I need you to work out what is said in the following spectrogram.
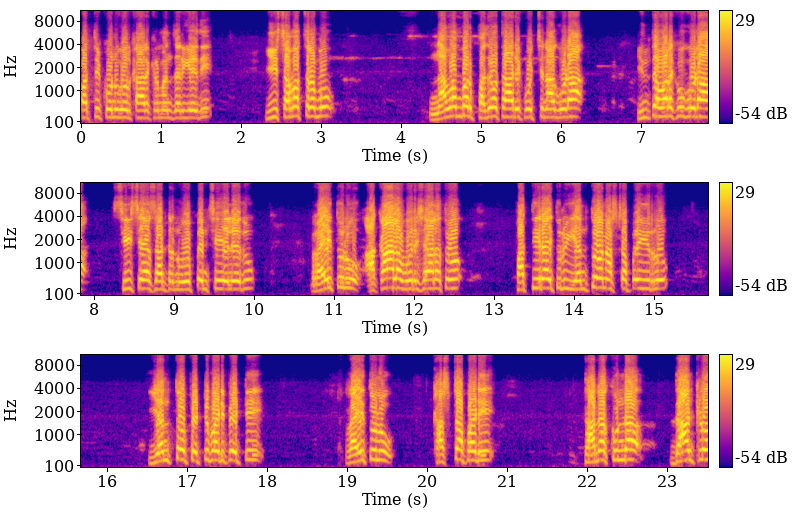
పత్తి కొనుగోలు కార్యక్రమం జరిగేది. ఈ సంవత్సరము నవంబర్ పదో తారీఖు వచ్చినా కూడా ఇంతవరకు కూడా సీసే సెంటర్ను ఓపెన్ చేయలేదు. రైతులు అకాల వర్షాలతో పత్తి రైతులు ఎంతో నష్టపోయిర్రు. ఎంతో పెట్టుబడి పెట్టి రైతులు కష్టపడి తనకున్న దాంట్లో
